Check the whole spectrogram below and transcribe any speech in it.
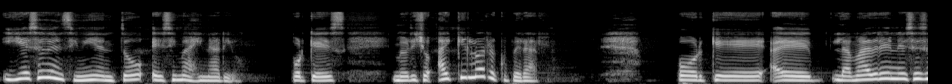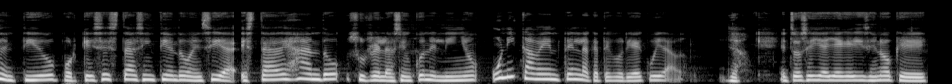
y ese vencimiento es imaginario, porque es, mejor dicho, hay que irlo a recuperar. Porque eh, la madre en ese sentido, ¿por qué se está sintiendo vencida? Está dejando su relación con el niño únicamente en la categoría de cuidado. Ya. Entonces ella llega y dice, no, que,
